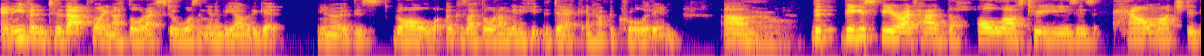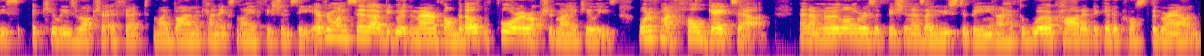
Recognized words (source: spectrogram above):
And even to that point, I thought I still wasn't going to be able to get, you know, this goal because I thought I'm going to hit the deck and have to crawl it in. Um, Wow. the biggest fear I've had the whole last two years is how much did this Achilles rupture affect my biomechanics, my efficiency? Everyone said that I'd be good at the marathon, but that was before I ruptured my Achilles. What if my whole gait's out and I'm no longer as efficient as I used to be and I have to work harder to get across the ground?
